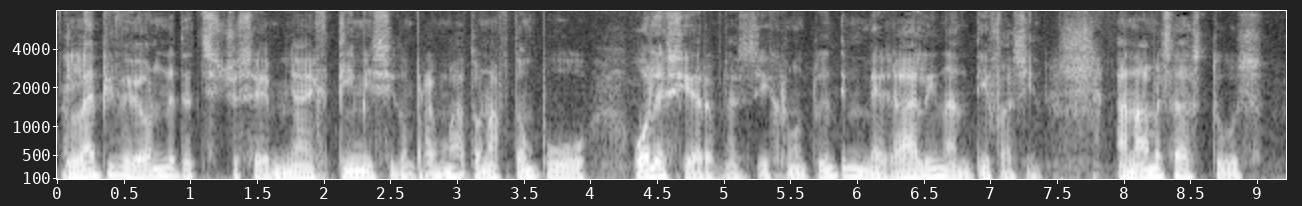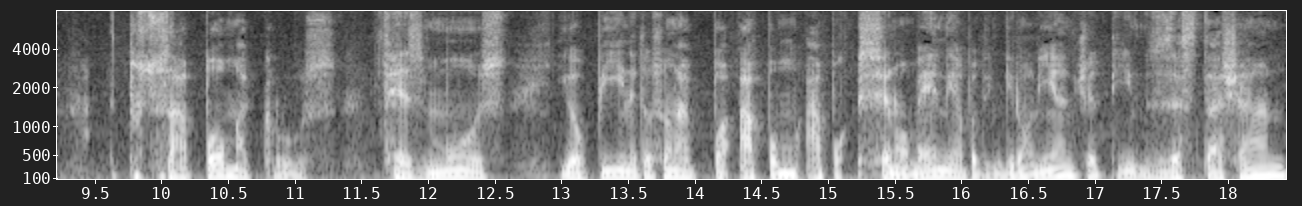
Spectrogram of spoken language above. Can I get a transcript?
αλλά επιβεβαιώνεται έτσι και σε μια εκτίμηση των πραγμάτων αυτό που όλες οι έρευνες δείχνουν του είναι τη μεγάλη αντίφαση ανάμεσα στους τους απόμακρους θεσμούς οι οποίοι είναι τόσο απο, απο, αποξενωμένοι από την κοινωνία και την ζεστασάν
